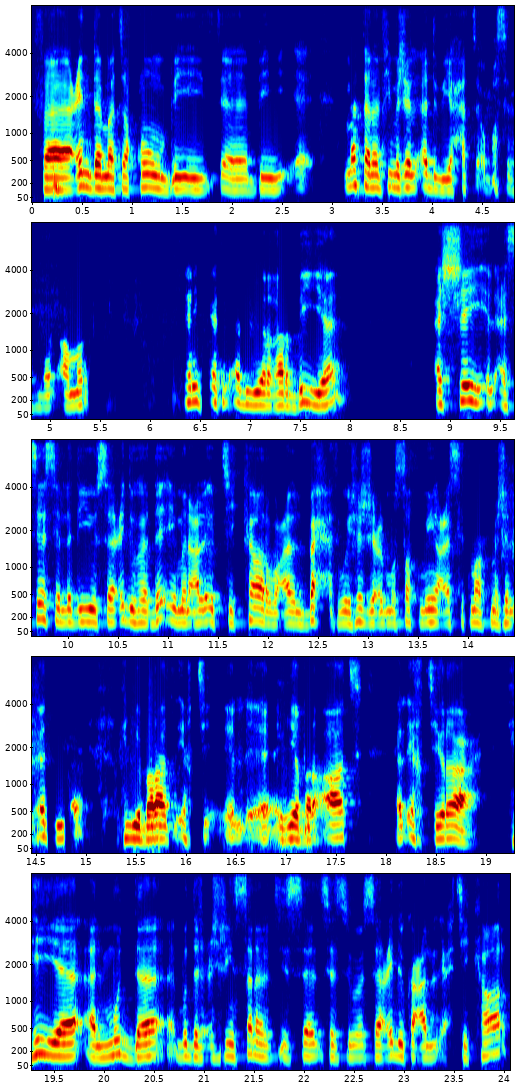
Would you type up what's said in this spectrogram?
فعندما تقوم ب مثلا في مجال الأدوية حتى أبسط هذا الأمر شركات الأدوية الغربية الشيء الأساسي الذي يساعدها دائما على الابتكار وعلى البحث ويشجع المستثمرين على الاستثمار في مجال الأدوية هي براءات الاخت... هي براءات الاختراع. هي المدة مدة 20 سنة التي ستساعدك على الاحتكار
